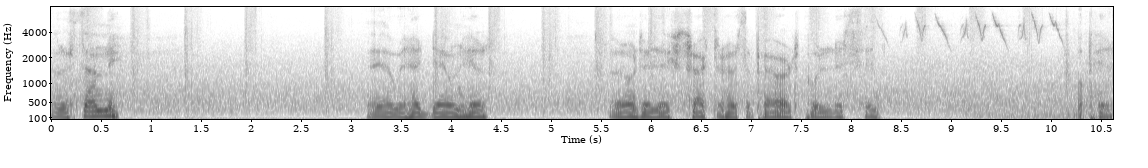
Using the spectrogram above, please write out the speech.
Understand me? Yeah, we head downhill. I don't think the extractor has the power to pull this in uphill.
